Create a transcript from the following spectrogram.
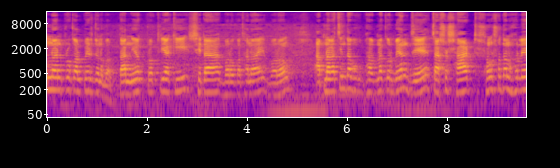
উন্নয়ন প্রকল্পের জন্য বল তার নিয়োগ প্রক্রিয়া কি সেটা বড় কথা নয়, বরং আপনারা চিন্তা ভাবনা করবেন যে চারশো ষাট সংশোধন হলে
